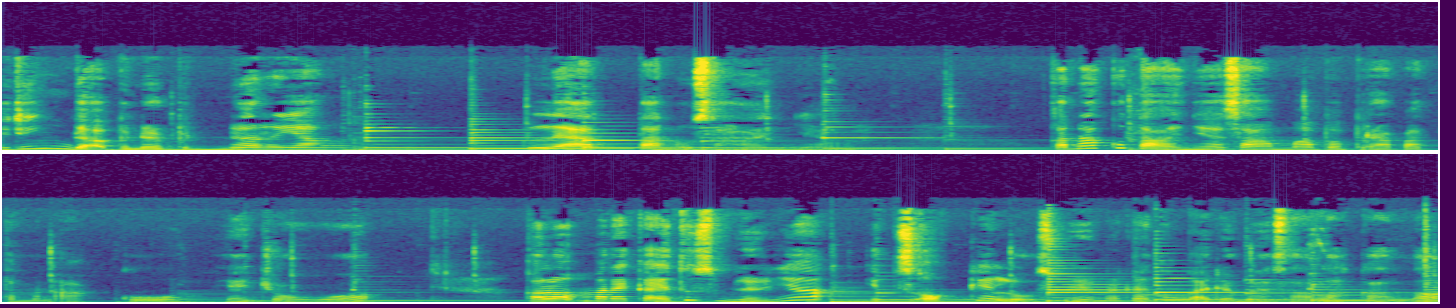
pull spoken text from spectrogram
Jadi nggak bener-bener yang kelihatan usahanya. Karena aku tanya sama beberapa temen aku yang cowok kalau mereka itu sebenarnya it's okay loh. Sebenarnya mereka itu nggak ada masalah kalau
